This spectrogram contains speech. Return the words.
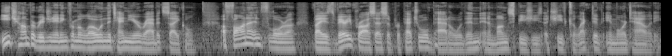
each hump originating from a low in the 10 year rabbit cycle. A fauna and flora, by its very process of perpetual battle within and among species, achieve collective immortality.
